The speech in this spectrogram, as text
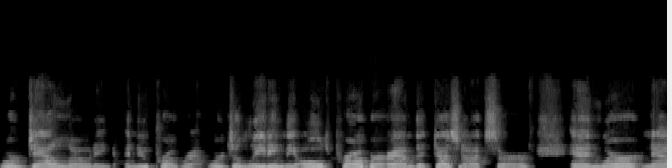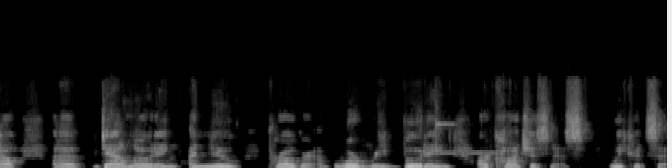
We're downloading a new program. We're deleting the old program that does not serve, and we're now uh, downloading a new program. We're rebooting our consciousness, we could say.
